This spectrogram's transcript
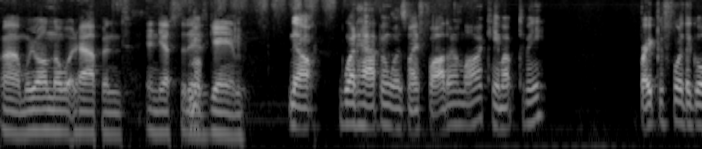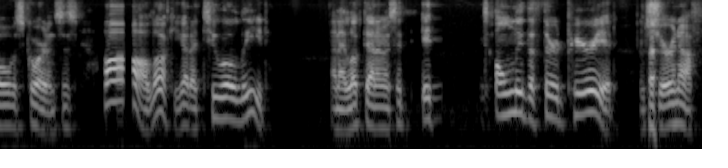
um, we all know what happened in yesterday's game. Now, what happened was my father-in-law came up to me right before the goal was scored and says, "Oh, look, you got a 2-0 lead." And I looked at him and said, it, "It's only the third period." And sure enough,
